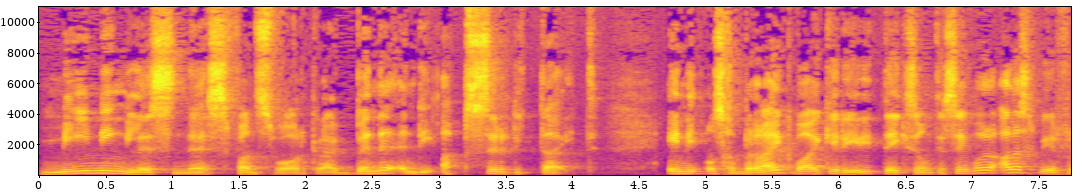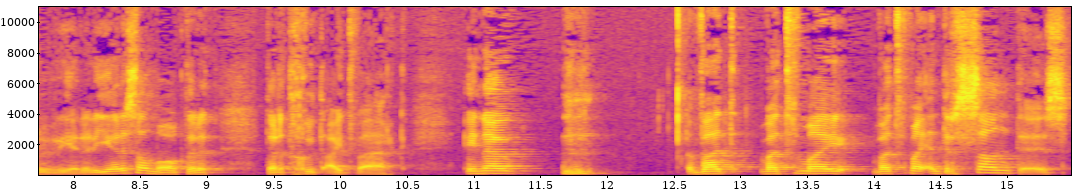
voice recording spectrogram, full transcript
meaninglessness van swaar kry, binne in die absurditeit. En die, ons gebruik baie keer hierdie tekste om te sê maar alles gebeur vir 'n rede. Die Here sal maak dat dit dat dit goed uitwerk. En nou wat wat vir my wat vir my interessant is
